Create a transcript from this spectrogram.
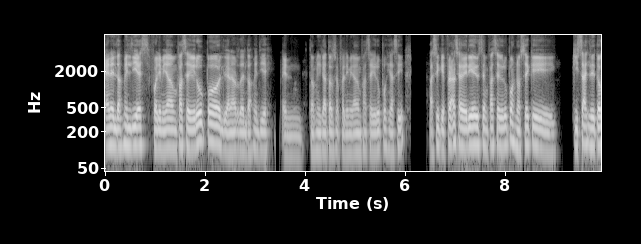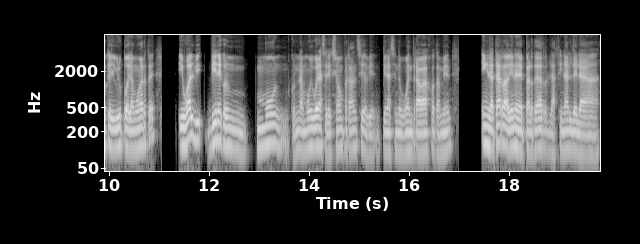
En el 2010 fue eliminado en fase de grupo, el ganador del 2010 en 2014 fue eliminado en fase de grupos y así. Así que Francia debería irse en fase de grupos, no sé que quizás le toque el grupo de la muerte. Igual viene con, con una muy buena selección Francia, viene, haciendo un buen trabajo también. Inglaterra viene de perder la final de la,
